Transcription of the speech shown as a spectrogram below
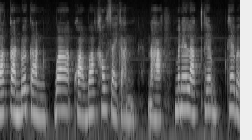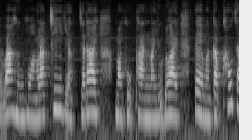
รักกันด้วยกันว่าความว่าเข้าใจกัน นะคะ ไม่ได้รักแค่แค่แบบว่าหึงหวงรักที่อยากจะได้มาผูกพันมาอยู่ด้วย แต่เหมือนกับเข้าใจ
